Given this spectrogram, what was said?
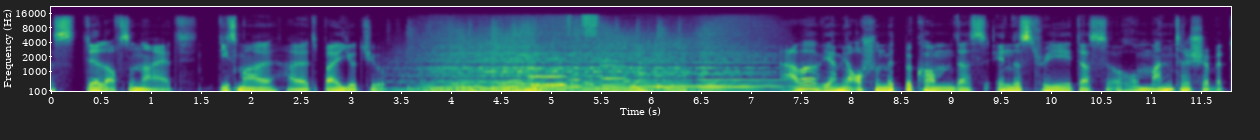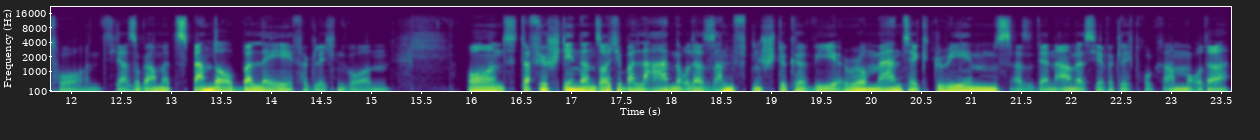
Still of the Night. Diesmal halt bei YouTube. Aber wir haben ja auch schon mitbekommen, dass Industry das Romantische betont, ja sogar mit Spandau Ballet verglichen worden. Und dafür stehen dann solche Balladen oder sanften Stücke wie Romantic Dreams, also der Name ist hier wirklich Programm, oder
